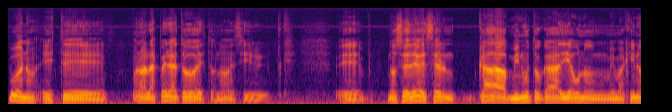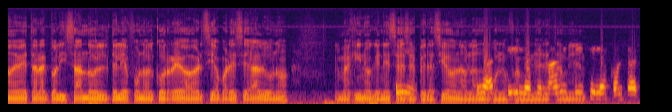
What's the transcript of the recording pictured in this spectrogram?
Bueno, este bueno, a la espera de todo esto, ¿no? Es decir, eh, no sé, debe ser cada minuto, cada día uno, me imagino, debe estar actualizando el teléfono, el correo, a ver si aparece algo, ¿no? Me imagino que en esa desesperación, hablando con los familiares lo que más también. difícil es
